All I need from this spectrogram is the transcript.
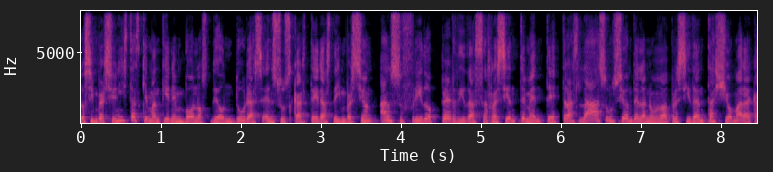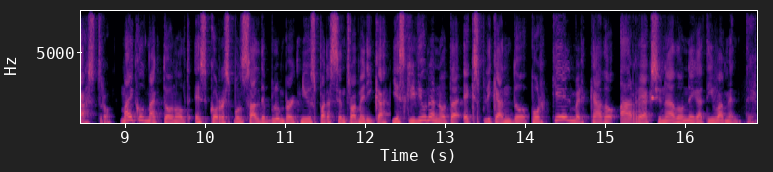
Los inversionistas que mantienen bonos de Honduras en sus carteras de inversión han sufrido pérdidas recientemente tras la asunción de la nueva presidenta Xiomara Castro. Michael McDonald es corresponsal de Bloomberg News para Centroamérica y escribió una nota explicando por qué el mercado ha reaccionado negativamente.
